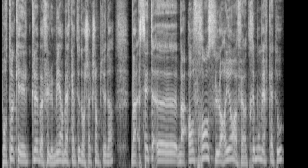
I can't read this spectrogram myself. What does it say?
Pour toi, quel club a fait le meilleur mercato dans chaque championnat bah, euh, bah, En France, Lorient a fait un très bon mercato.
